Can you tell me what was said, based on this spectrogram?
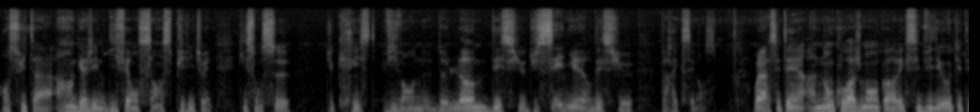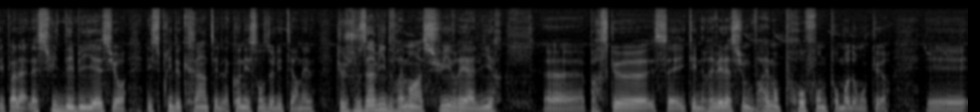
ensuite à, engager nos différents sens spirituels, qui sont ceux du Christ vivant de l'homme des cieux, du Seigneur des cieux par excellence. Voilà, c'était un, encouragement encore avec cette vidéo qui n'était pas la, suite des billets sur l'esprit de crainte et de la connaissance de l'éternel, que je vous invite vraiment à suivre et à lire, euh, parce que ça a été une révélation vraiment profonde pour moi dans mon cœur. Et,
